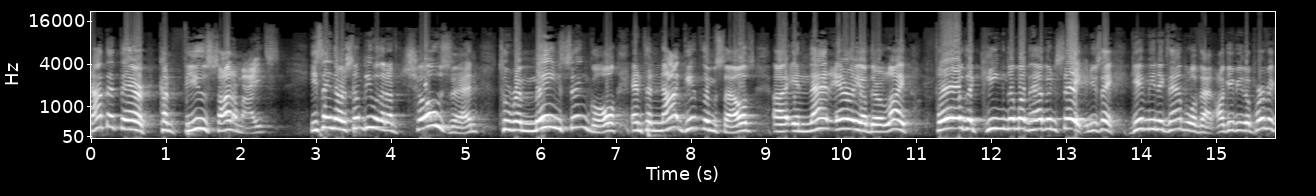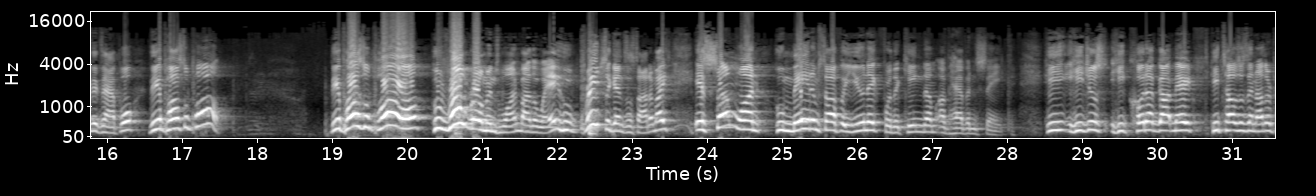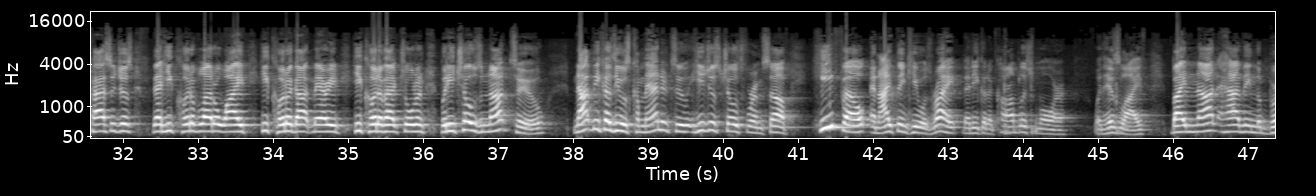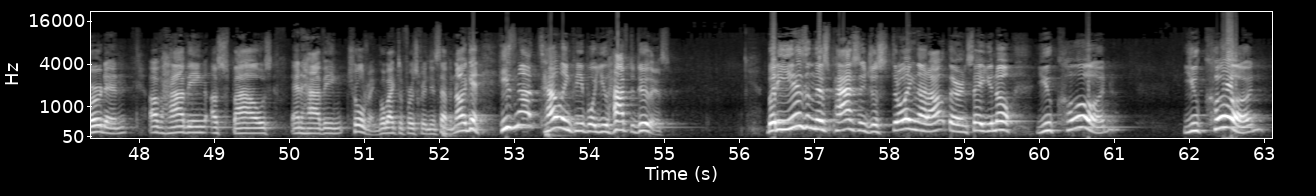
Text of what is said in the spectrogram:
not that they're confused sodomites. He's saying there are some people that have chosen to remain single and to not give themselves uh, in that area of their life for the kingdom of heaven's sake. And you say, Give me an example of that. I'll give you the perfect example the Apostle Paul. The Apostle Paul, who wrote Romans 1, by the way, who preached against the Sodomites, is someone who made himself a eunuch for the kingdom of heaven's sake. He, he just, he could have got married. He tells us in other passages that he could have led a wife. He could have got married. He could have had children, but he chose not to. Not because he was commanded to, he just chose for himself. He felt, and I think he was right, that he could accomplish more with his life by not having the burden of having a spouse and having children. Go back to 1 Corinthians 7. Now, again, he's not telling people you have to do this. But he is in this passage just throwing that out there and say, you know, you could, you could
